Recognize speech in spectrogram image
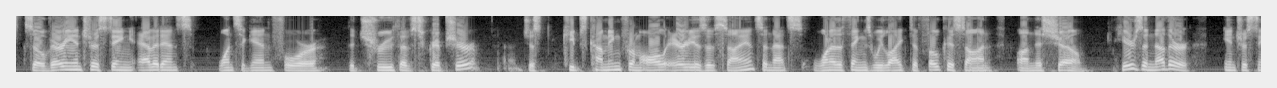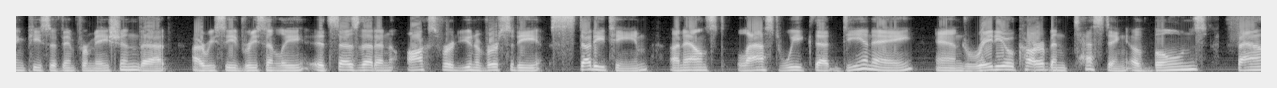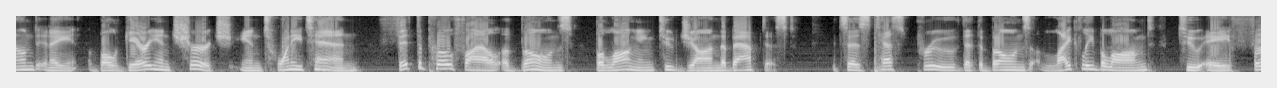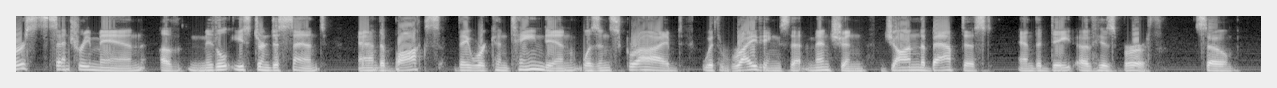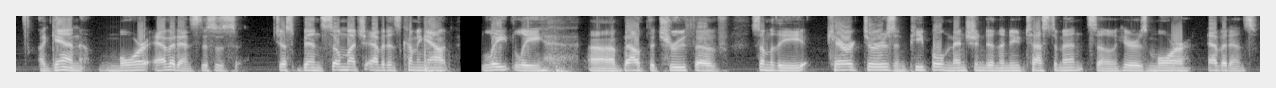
So, very interesting evidence once again for the truth of Scripture. Just keeps coming from all areas of science, and that's one of the things we like to focus on on this show. Here's another interesting piece of information that I received recently. It says that an Oxford University study team announced last week that DNA and radiocarbon testing of bones found in a Bulgarian church in 2010 fit the profile of bones belonging to John the Baptist. It says tests proved that the bones likely belonged to a first century man of Middle Eastern descent, and the box they were contained in was inscribed with writings that mention John the Baptist and the date of his birth. So, again, more evidence. This has just been so much evidence coming out lately uh, about the truth of some of the characters and people mentioned in the New Testament. So here's more evidence.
